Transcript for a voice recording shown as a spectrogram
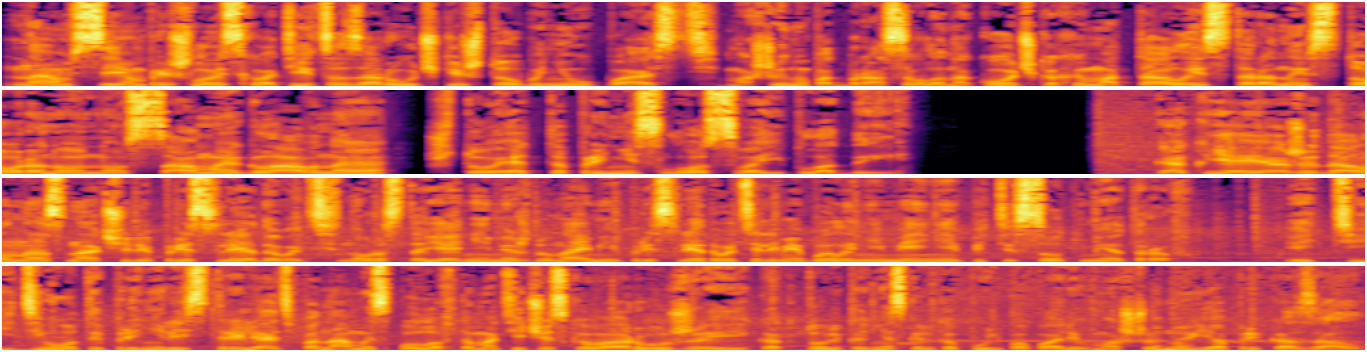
Нам всем пришлось схватиться за ручки, чтобы не упасть. Машину подбрасывало на кочках и мотало из стороны в сторону, но самое главное, что это принесло свои плоды. Как я и ожидал, нас начали преследовать, но расстояние между нами и преследователями было не менее 500 метров. Эти идиоты принялись стрелять по нам из полуавтоматического оружия, и как только несколько пуль попали в машину, я приказал.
